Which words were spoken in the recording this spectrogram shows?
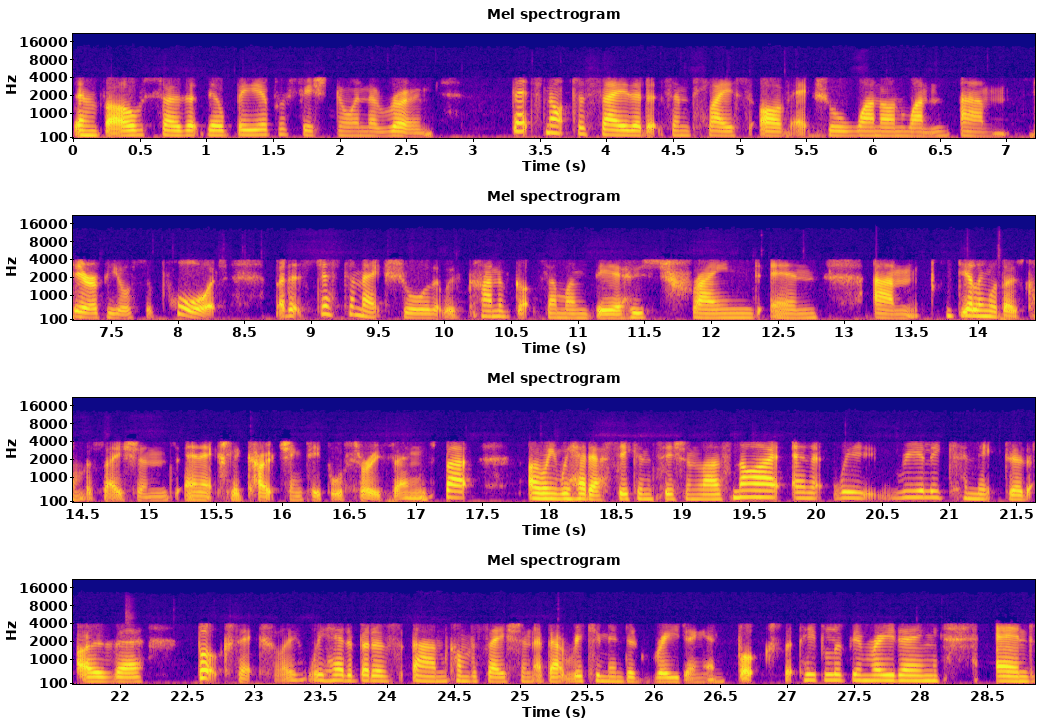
involved so that there'll be a professional in the room that's not to say that it's in place of actual one-on-one um, therapy or support, but it's just to make sure that we've kind of got someone there who's trained in um, dealing with those conversations and actually coaching people through things. But I mean, we had our second session last night, and it, we really connected over books actually. We had a bit of um, conversation about recommended reading and books that people have been reading and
